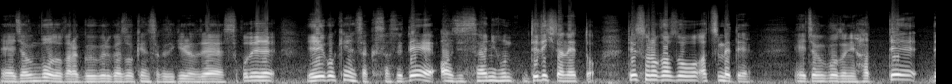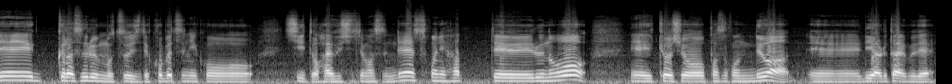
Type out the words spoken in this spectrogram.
えー、ジャムボードから Google 画像検索できるのでそこで英語検索させてあ実際にほん出てきたねと。でその画像を集めてえー、ジャムボードに貼ってでクラスルームを通じて個別にこうシートを配布してますんでそこに貼っているのを、えー、教師パソコンでは、えー、リアルタイムで、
